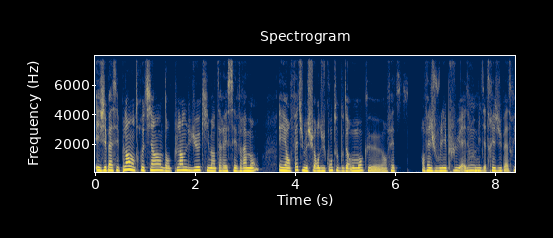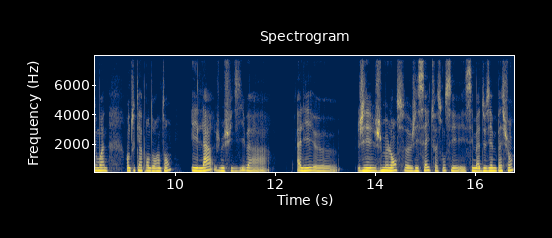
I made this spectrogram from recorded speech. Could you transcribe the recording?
Et j'ai passé plein d'entretiens dans plein de lieux qui m'intéressaient vraiment. Et en fait, je me suis rendu compte au bout d'un moment que en fait, en fait, je voulais plus être Mm. médiatrice du patrimoine, en tout cas pendant un temps. Et là, je me suis dit, bah, allez, euh, je me lance, euh, j'essaye. De toute façon, c'est ma deuxième passion,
